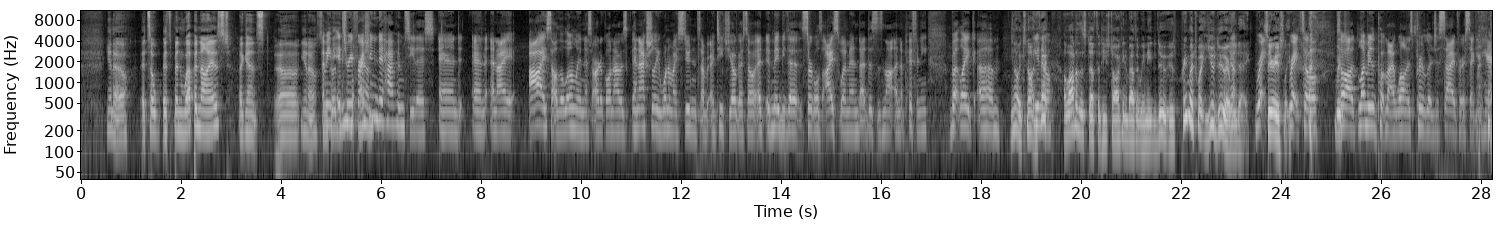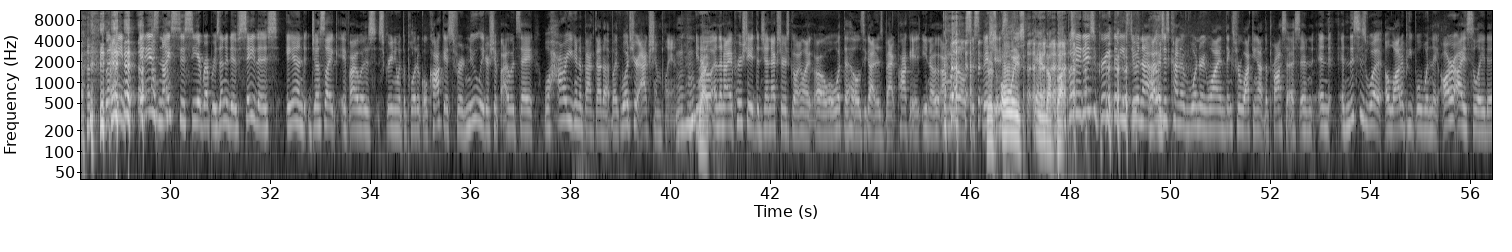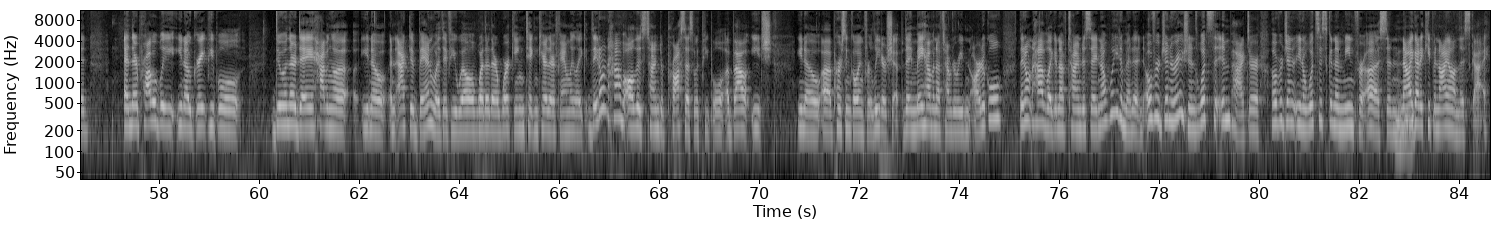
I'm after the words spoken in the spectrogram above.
you know it's a it's been weaponized against uh, you know. I mean, it's refreshing men. to have him see this, and and and I I saw the loneliness article, and I was and actually one of my students I, I teach yoga, so it, it may be the circles I swim in that this is not an epiphany, but like um No, it's not. In You fact, know. a lot of the stuff that he's talking about that we need to do is pretty much what you do every Yeah. day. right Seriously. right so. Which- so I'll, let me put my wellness privilege aside for a second here. But I mean, it is nice to see a representative say this. And just like if I was screening with the political caucus for new leadership, I would say, well, how are you going to back that up? Like, what's your action plan? Mm-hmm. You know, Right. and then I appreciate the Gen Xers going like, oh, well, what the hell has he got in his back pocket? You know, I'm a little suspicious. There's always and a but. but it is great that he's doing that. I was just kind of wondering why, and thanks for walking out the process. And and and this is what a lot of people, when they are isolated, and they're probably you know great people doing their day having a you know an active bandwidth if you will whether they're working taking care of their family like they don't have all this time to process with people about each you know uh, person going for leadership. They may have enough time to read an article. They don't have like enough time to say now wait a minute over generations what's the impact? or over gener you know what's this going to mean for us? And now i got to keep an eye on this guy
